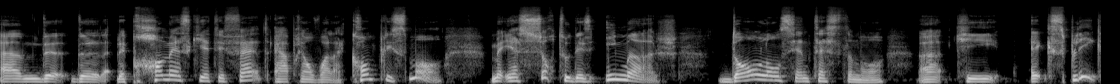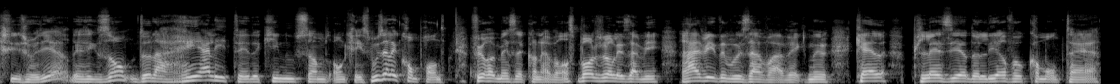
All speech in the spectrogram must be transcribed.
euh, de, de les promesses qui étaient faites et après on voit l'accomplissement. Mais il y a surtout des images dans l'Ancien Testament euh, qui explique, si je veux dire, des exemples de la réalité de qui nous sommes en Christ. Vous allez comprendre, fur et à mesure qu'on avance. Bonjour les amis, ravi de vous avoir avec nous. Quel plaisir de lire vos commentaires.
